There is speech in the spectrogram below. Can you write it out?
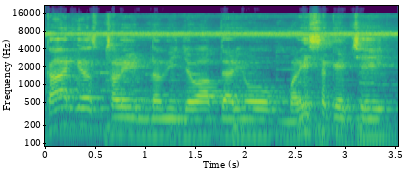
કાર્યસ્થળે નવી જવાબદારીઓ મળી શકે છે.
